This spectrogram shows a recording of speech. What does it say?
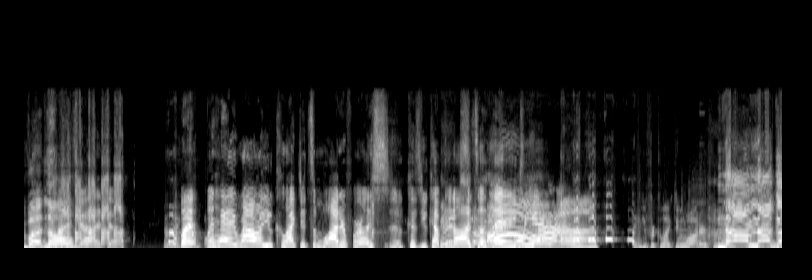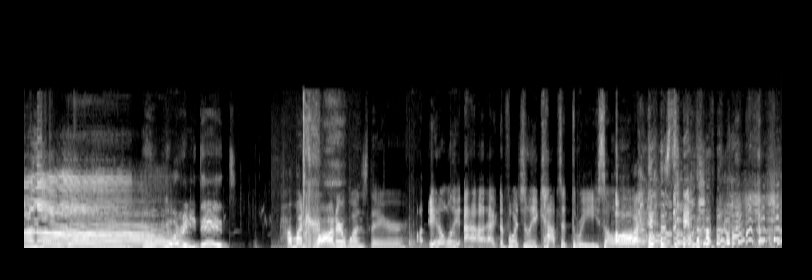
But no. Gotcha, gotcha. But but hey, Rawa, you collected some water for us uh, because you kept it on. So thanks. Oh yeah. Thank you for collecting water. For No, I'm not oh gonna. You already did. How much water was there? It only, I, I, unfortunately, it caps at three. So. Oh, uh, Oh,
